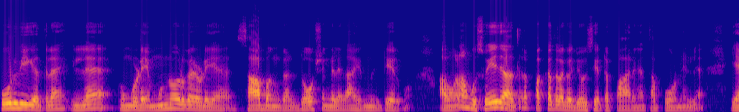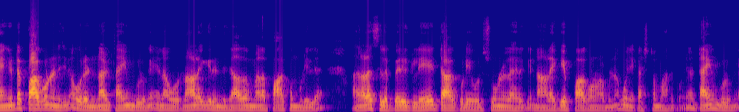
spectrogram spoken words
பூர்வீகத்தில் இல்லை உங்களுடைய முன்னோர்களுடைய சாபங்கள் தோஷங்கள் எதாவது இருந்துக்கிட்டே இருக்கும். அவங்களாம் உங்கள் சுயஜாதத்தில் பக்கத்தில் இருக்க ஜோசியர்கிட்ட பாருங்கள் தப்பு ஒன்றும் இல்லை. என்கிட்ட பார்க்கணும்னு நினச்சிங்கன்னா ஒரு ரெண்டு நாள் டைம் கொடுங்க. ஏன்னா ஒரு நாளைக்கு ரெண்டு ஜாதகம் மேலே பார்க்க முடியல. அதனால் சில பேருக்கு லேட் ஆகக்கூடிய ஒரு சூழ்நிலை இருக்குது நாளைக்கே பார்க்கணும் அப்படின்னா கொஞ்சம் கஷ்டமாக இருக்கும். ஏன்னா டைம் கொடுங்க.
